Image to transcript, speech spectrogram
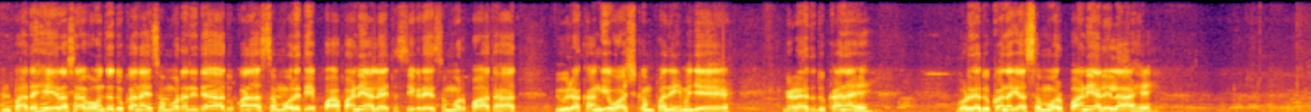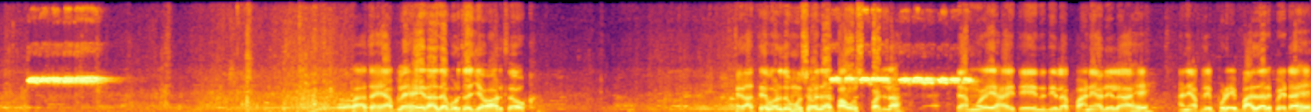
आणि पाहत हे रसाळ भावांचं दुकान आहे समोर आणि त्या दुकानासमोर इथे पा पाणी आलं आहे. तसं इकडे समोर पाहत आहात न्यू रखांगी वॉश कंपनी म्हणजे गळ्याचं दुकान आहे. बरं त्या दुकानाच्या समोर पाणी आलेलं आहे. पाहता हे आपलं हे राजापूरचं जवाहर चौक. हे रात्रीभर जो मुसळधार पाऊस पडला त्यामुळे हा इथे नदीला पाणी आलेलं आहे आणि आपले पुढे बाजारपेठ आहे.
